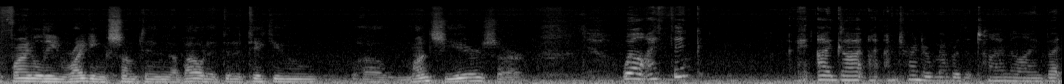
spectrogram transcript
finally writing something about it? Did it take you uh, months, years, or? Well, I think I- got. I'm trying to remember the timeline, but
